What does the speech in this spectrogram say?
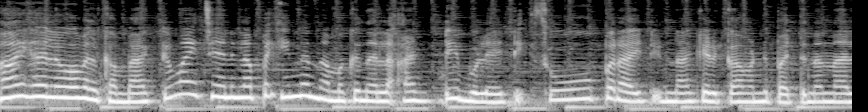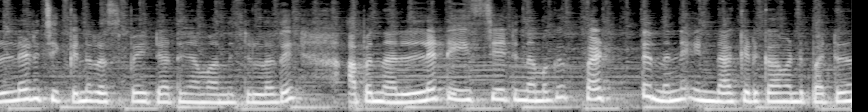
Hi hello welcome back to my channel അപ്പോൾ ഇന്ന് നമുക്ക് നല്ല അടിപൊളിയായിട്ട് സൂപ്പറായിട്ട് ഉണ്ടാക്കിയെടുക്കാൻ വേണ്ടി പറ്റുന്ന നല്ലൊരു ചിക്കൻ റെസിപ്പി ആയിട്ടാണ് ഞാൻ വന്നിട്ടുള്ളത്. അപ്പോൾ നല്ല ടേസ്റ്റി ആയിട്ട് നമുക്ക് പെട്ടെന്ന് തന്നെ ഉണ്ടാക്കിയെടുക്കാൻ വേണ്ടി പറ്റുന്ന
